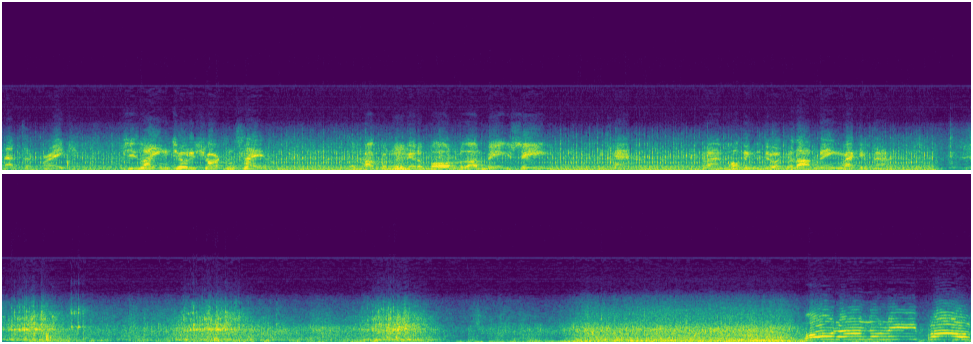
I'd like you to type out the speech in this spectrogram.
That's a break. She's laying to to shorten sail. But how can we get aboard without being seen? We can't. But I'm hoping to do it without being recognized. Boat on the lee bow,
